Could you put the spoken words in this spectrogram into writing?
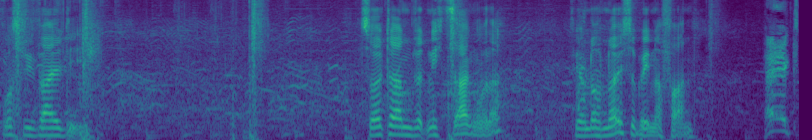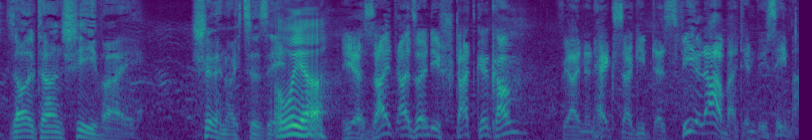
Wo ist Vivaldi? Zoltan wird nichts sagen, oder? Wir haben doch Neues über ihn erfahren. Heck, Sultan Shivai. Schön, euch zu sehen. Oh ja, ihr seid also in die Stadt gekommen? Für einen Hexer gibt es viel Arbeit in Visima.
